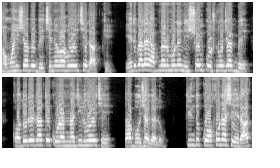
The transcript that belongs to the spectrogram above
সময় হিসাবে বেছে নেওয়া হয়েছে রাতকে। এর বেলায় আপনার মনে নিশ্চয়ই প্রশ্ন জাগবে, কদরের রাতে কোরআন নাজিল হয়েছে তা বোঝা গেল। কিন্তু কখন আসে রাত?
